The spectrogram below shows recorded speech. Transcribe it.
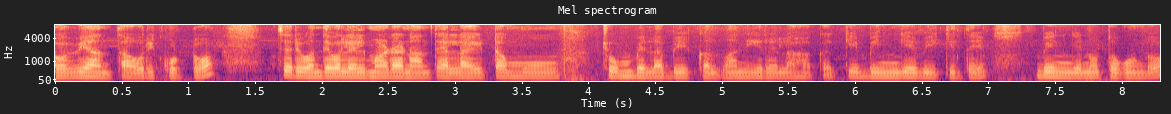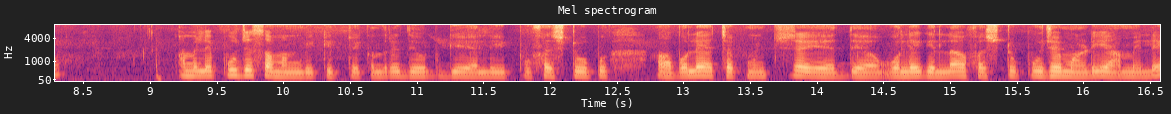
ಭವ್ಯ ಅಂತ ಅವ್ರಿಗೆ ಕೊಟ್ಟು, ಸರಿ, ಒಂದೇ ಒಲೆಯಲ್ಲಿ ಮಾಡೋಣ ಅಂತ ಎಲ್ಲ ಐಟಮು, ಚೊಂಬೆಲ್ಲ ಬೇಕಲ್ವ, ನೀರೆಲ್ಲ ಹಾಕೋಕ್ಕೆ ಬಿನ್ಗೆ ಬೇಕಿದೆ ಬಿನ್ಗೆನೂ ತೊಗೊಂಡು. ಆಮೇಲೆ ಪೂಜೆ ಸಾಮಾನು ಬೇಕಿತ್ತು, ಯಾಕಂದರೆ ದೇವ್ರಿಗೆ ಅಲ್ಲಿ ಫಸ್ಟು ಒಲೆ ಹಚ್ಚಕ್ಕೆ ಮುಂಚೆ ದೇ, ಒಲೆಗೆಲ್ಲ ಫಸ್ಟು ಪೂಜೆ ಮಾಡಿ ಆಮೇಲೆ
